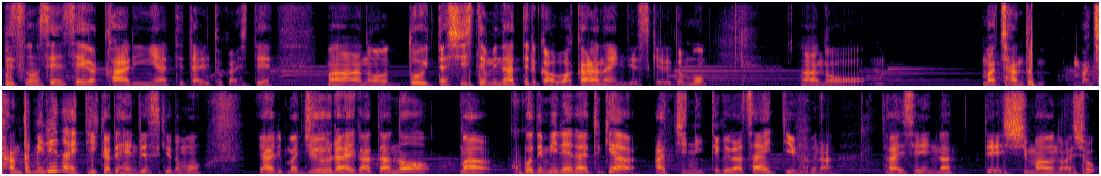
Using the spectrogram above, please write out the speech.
別の先生が代わりにやってたりとかして、まあ、あのどういったシステムになってるかは分からないんですけれどもあの、まあ、ちゃんと、まあ、ちゃんと見れないって言い方変ですけどもやはりま従来型の、ま、ここで見れない時はあっちに行ってくださいっていう風な体制になってしまうのはしょ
